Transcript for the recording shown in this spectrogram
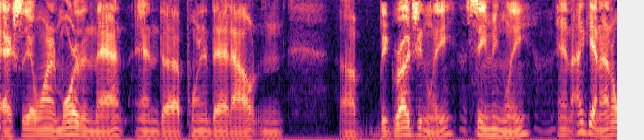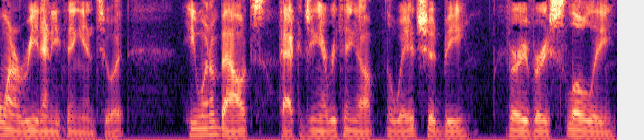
Actually, I wanted more than that, and uh, pointed that out, and uh, begrudgingly, seemingly, and again, I don't want to read anything into it. He went about packaging everything up the way it should be, very, very slowly,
